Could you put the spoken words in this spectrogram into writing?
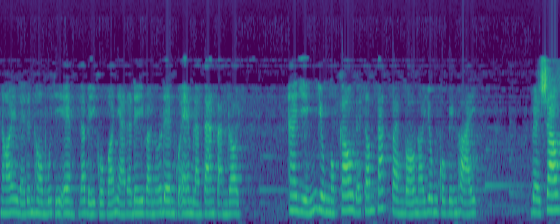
Nói lễ đinh hôn của chị em đã bị cuộc bỏ nhà ra đi vào nửa đêm của em làm tan tành rồi. A Diễn dùng một câu để tóm tắt toàn bộ nội dung cuộc điện thoại. Về sau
